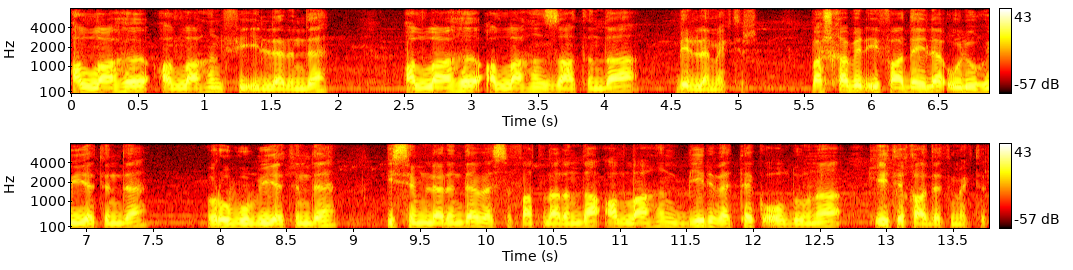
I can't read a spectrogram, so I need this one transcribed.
Allah'ı Allah'ın fiillerinde, Allah'ı Allah'ın zatında birlemektir. Başka bir ifadeyle uluhiyetinde, rububiyetinde, isimlerinde ve sıfatlarında Allah'ın bir ve tek olduğuna itikad etmektir.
